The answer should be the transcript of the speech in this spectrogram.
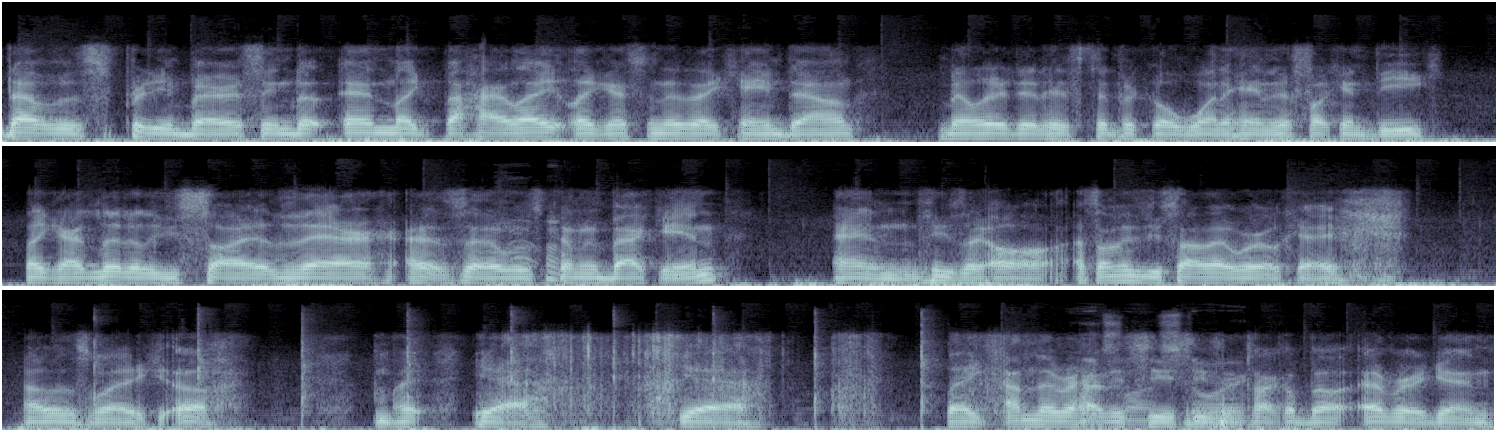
that was pretty embarrassing. And like the highlight, like as soon as I came down, Miller did his typical one-handed fucking deke. Like I literally saw it there as I was coming back in, and he's like, "Oh, as long as you saw that, we're okay." I was like, "Oh, my, yeah, yeah." Like I'm never having Excellent CCs story. and Taco Bell ever again.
